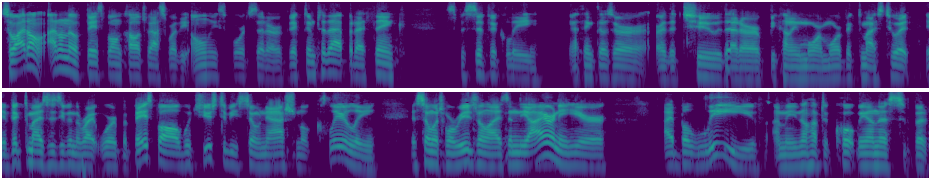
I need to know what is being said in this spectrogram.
So I don't. I don't know if baseball and college basketball are the only sports that are a victim to that, but I think specifically I think those are, are the two that are becoming more and more victimized to it. It victimizes even the right word, but baseball, which used to be so national, clearly is so much more regionalized. And the irony here, I believe, I mean, you don't have to quote me on this, but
